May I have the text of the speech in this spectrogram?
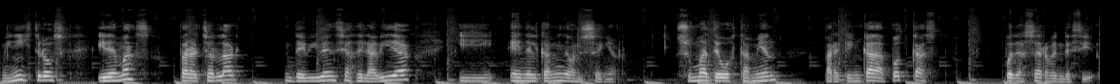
ministros y demás para charlar de vivencias de la vida y en el camino del Señor. Sumate vos también para que en cada podcast pueda ser bendecido.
